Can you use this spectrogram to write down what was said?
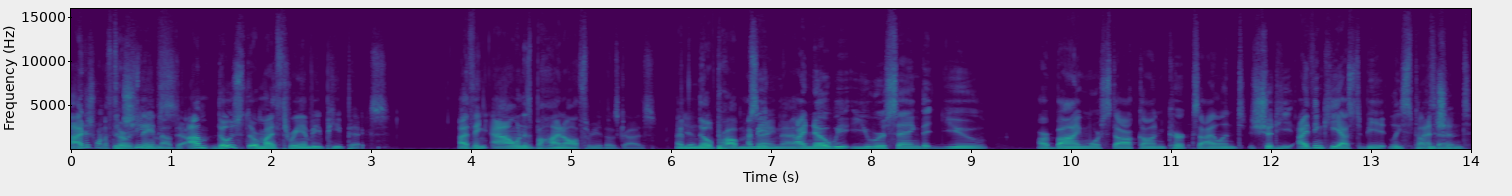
I just want to the throw his name out there. I'm those are my three MVP picks. I think Allen is behind all three of those guys. I have Yeah. no problem I saying mean, that. I know we you were saying that you are buying more stock on Kirk's Island. Should he? I think he has to be at least Top mentioned.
